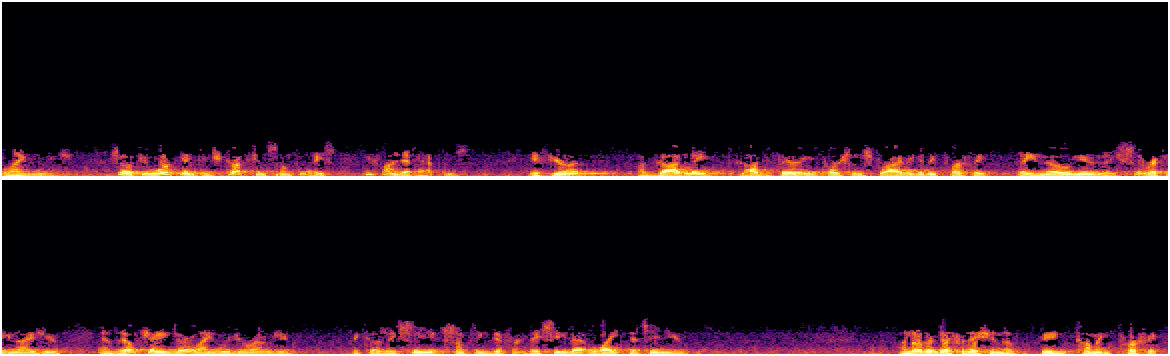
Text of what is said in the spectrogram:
language. So if you work in construction someplace, you find that happens. If you're a godly, God-fearing person striving to be perfect, they know you, they recognize you, and they'll change their language around you because they see something different. They see that light that's in you. Another definition of being coming perfect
